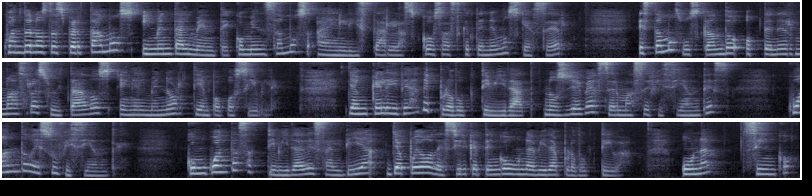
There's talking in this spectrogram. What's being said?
Cuando nos despertamos y mentalmente comenzamos a enlistar las cosas que tenemos que hacer, estamos buscando obtener más resultados en el menor tiempo posible. Y aunque la idea de productividad nos lleve a ser más eficientes, ¿cuándo es suficiente? ¿Con cuántas actividades al día ya puedo decir que tengo una vida productiva? ¿Una? ¿Cinco?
